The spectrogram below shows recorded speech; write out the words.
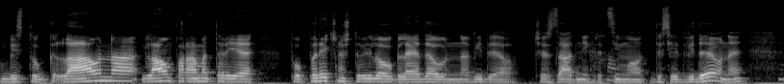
v bistvu glavna, glavni parameter je poprečno število ogledov na video čez zadnjih recimo 10 videov. ne. Uh,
